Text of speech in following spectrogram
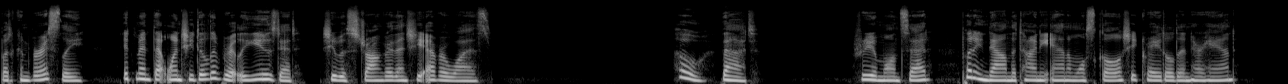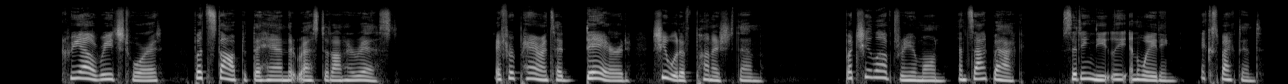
but conversely, it meant that when she deliberately used it, she was stronger than she ever was. Oh, that, Friamon said, putting down the tiny animal skull she cradled in her hand. Crielle reached for it, but stopped at the hand that rested on her wrist. If her parents had dared, she would have punished them. But she loved Friamon and sat back, sitting neatly and waiting, expectant.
